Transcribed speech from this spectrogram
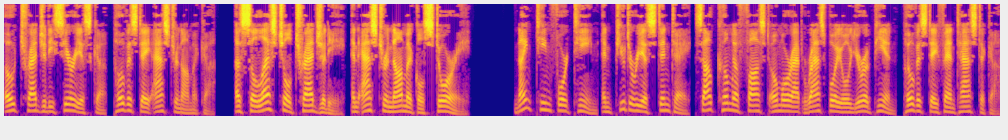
O Tragedie Siriusca, Poveste Astronomica, A Celestial Tragedy, an Astronomical Story, 1914 and Puteria Stinte, Sau cum a fost omorat Raspoiul European, Poveste Fantastica,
